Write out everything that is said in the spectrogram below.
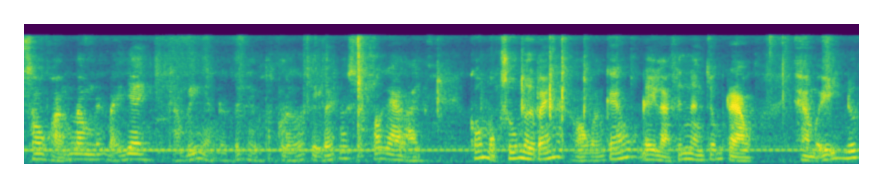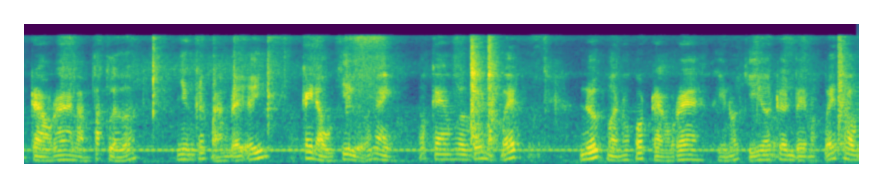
Sau khoảng 5 đến 7 giây, cảm biến nhận được tín hiệu tắt lửa thì bếp nó sẽ khóa ga lại. Có một số nơi bán họ quảng cáo đây là tính năng chống trào, hàm ý nước trào ra làm tắt lửa. Nhưng các bạn để ý, cái đầu chia lửa này nó cao hơn cái mặt bếp. Nước mà nó có trào ra thì nó chỉ ở trên bề mặt bếp thôi,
